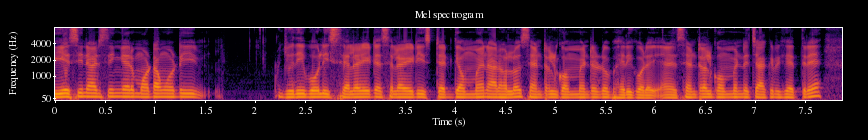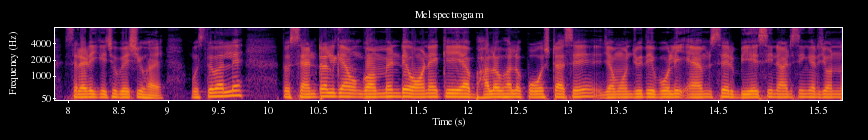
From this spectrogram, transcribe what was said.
বিএসসি নার্সিংয়ের মোটামুটি যদি বলি স্যালারিটা, স্যালারিটি স্টেট গভর্নমেন্ট আর হলো সেন্ট্রাল গভর্নমেন্টেরও ভ্যারি করে। সেন্ট্রাল গভর্নমেন্টের চাকরির ক্ষেত্রে স্যালারি কিছু বেশি হয়, বুঝতে পারলে? তো সেন্ট্রাল গভর্নমেন্টে অনেকে ভালো ভালো পোস্ট আছে। যেমন যদি বলি এমসের বিএসসি নার্সিংয়ের জন্য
